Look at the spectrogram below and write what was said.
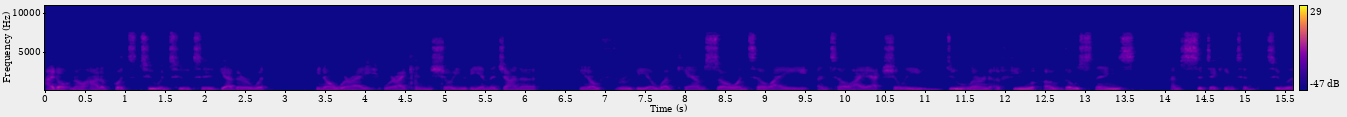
I don't know how to put two and two together with, you know, where I where I can show you the image on a, you know, through the uh, webcam. So until I until I actually do learn a few of those things, I'm sticking to to uh,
